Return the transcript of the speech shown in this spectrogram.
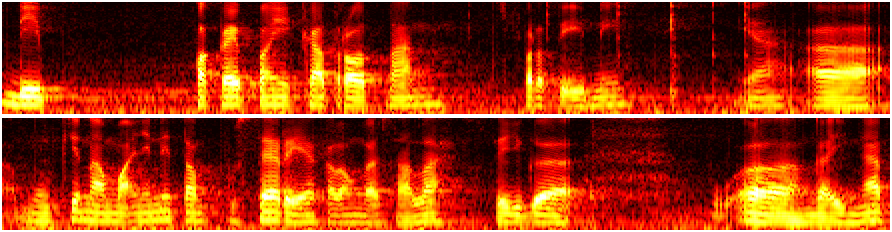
dipakai pengikat rotan seperti ini. Ya uh, mungkin namanya ini tampuser ya kalau nggak salah. Saya juga eh, nggak ingat.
